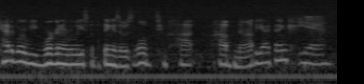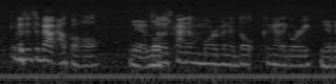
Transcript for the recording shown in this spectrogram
category we were going to release, but the thing is, it was a little too hot, hobnobby, I think. yeah because it's about alcohol Yeah, and so it's kind of more of an adult category Yep,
